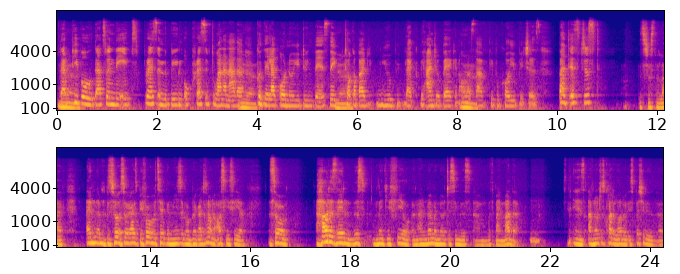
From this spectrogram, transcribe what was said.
That Yeah. people, that's when they express and they're being oppressive to one another Yeah. because they're like, oh no, you're doing this. They Yeah. talk about you like behind your back and all that stuff. People call you bitches, but it's just it's just the life. And, and so, so guys, before we take the musical break, I just want to ask you, Sia. So, how does then this make you feel? And I remember noticing this um, with my mother. Is I've noticed quite a lot of, especially the,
